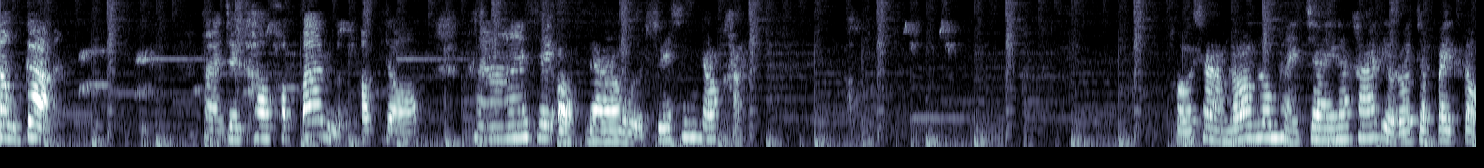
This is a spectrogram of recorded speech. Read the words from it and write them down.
ลังกะหายใจเข้า copper หรือ up dog หายใจออก downward facing dog ค่ะ ขอสามรอบลมหายใจนะคะ เดี๋ยวเราจะไปต่อ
